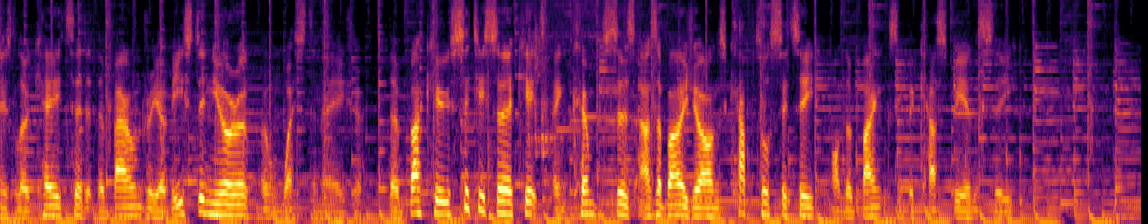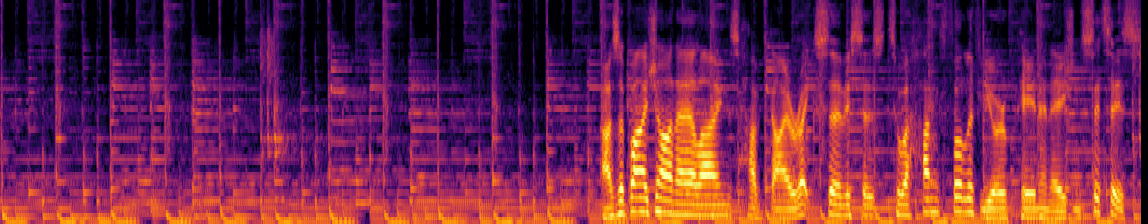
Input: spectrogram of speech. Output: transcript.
is located at the boundary of Eastern Europe and Western Asia. The Baku city circuit encompasses Azerbaijan's capital city on the banks of the Caspian Sea. Azerbaijan Airlines have direct services to a handful of European and Asian cities,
